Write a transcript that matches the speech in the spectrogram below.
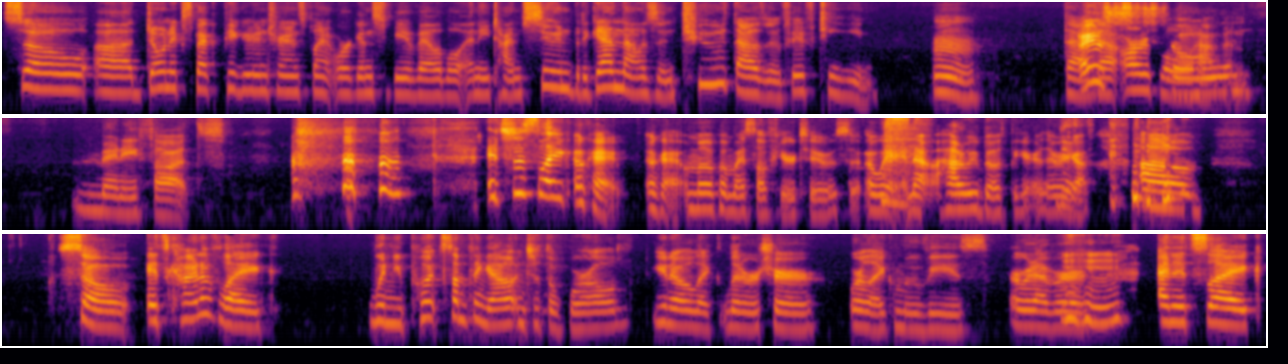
so uh, don't expect pig transplant organs to be available anytime soon. But again, that was in 2015. Mm. That, I that article so happened. Many thoughts. it's just like okay, okay. I'm gonna put myself here too. So oh wait, now how do we both be here? There we go. Um, so it's kind of like when you put something out into the world, you know, like literature or like movies or whatever, mm-hmm. and it's like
